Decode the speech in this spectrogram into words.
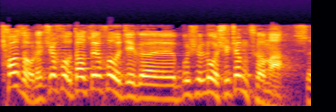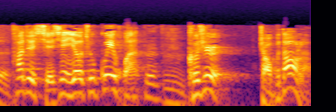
抄走了之后，到最后这个不是落实政策吗？是。他就写信要求归还，对。可是找不到了，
